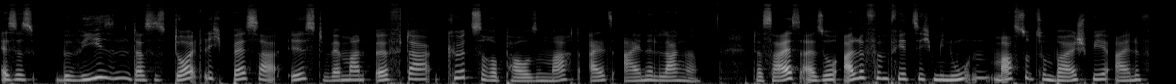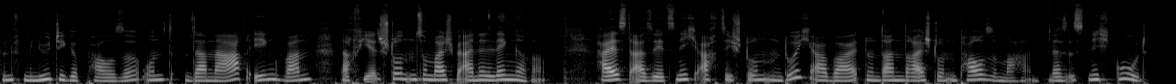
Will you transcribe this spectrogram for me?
Es ist bewiesen, dass es deutlich besser ist, wenn man öfter kürzere Pausen macht als eine lange. Das heißt also, alle 45 Minuten machst du zum Beispiel eine fünfminütige Pause und danach irgendwann nach vier Stunden zum Beispiel eine längere. Heißt also jetzt nicht 80 Stunden durcharbeiten und dann drei Stunden Pause machen. Das ist nicht gut.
